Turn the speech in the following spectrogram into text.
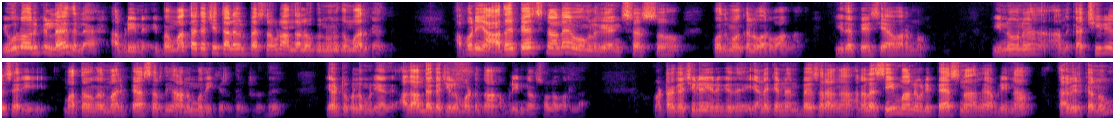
இவ்வளோ இருக்குல்ல இதில்? அப்படின்னு. இப்போ மற்ற கட்சி தலைவர் பேசினா கூட அந்த அளவுக்கு நுணுக்கமாக இருக்காது. அப்போ நீங்கள் அதை பேசினாலே உங்களுக்கு யங்ஸ்டர்ஸும் பொதுமக்கள் வருவாங்க. இதை பேசியா வரணும். இன்னொன்று அந்த கட்சியிலையும் சரி மற்றவங்க அது மாதிரி பேசுறதையும் அனுமதிக்கிறதுன்றது ஏற்றுக்கொள்ள முடியாது. அது அந்த கட்சியில் மட்டும்தான் அப்படின்னு நான் சொல்ல வரல. மற்ற கட்சியிலையும் இருக்குது. எனக்கு என்னன்னு பேசுகிறாங்க அதனால் சீமான் இப்படி பேசினாரு அப்படின்னா தவிர்க்கணும்.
